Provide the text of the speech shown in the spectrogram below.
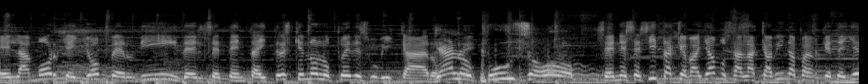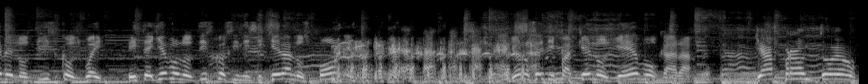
El amor que yo perdí del 73, que no lo puedes ubicar. ya lo puso. Se necesita que vayamos a la cabina para que te lleve los discos, güey. Y te llevo los discos y ni siquiera los pones. Yo no sé ni para qué los llevo, carajo. Ya pronto,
